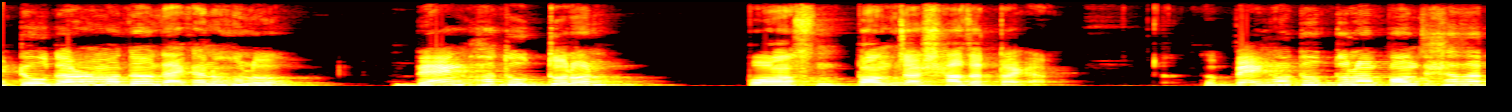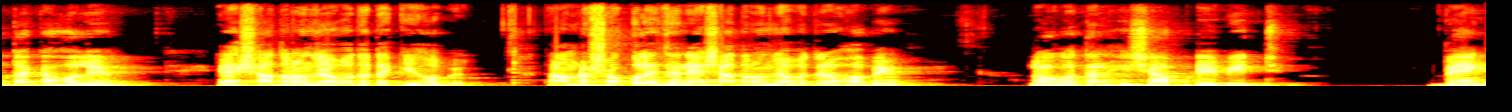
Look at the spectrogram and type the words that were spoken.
একটা উদাহরণের মাধ্যমে দেখানো হলো, ব্যাংক হতে উত্তোলন পঞ্চাশ হাজার টাকা। তো ব্যাংক হতে উত্তোলন পঞ্চাশ হাজার টাকা হলে এর সাধারণ জবাবটা কি হবে? আমরা সকলে জানি এর সাধারণ জবাবটা হবে নগদান হিসাব ডেবিট, ব্যাংক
